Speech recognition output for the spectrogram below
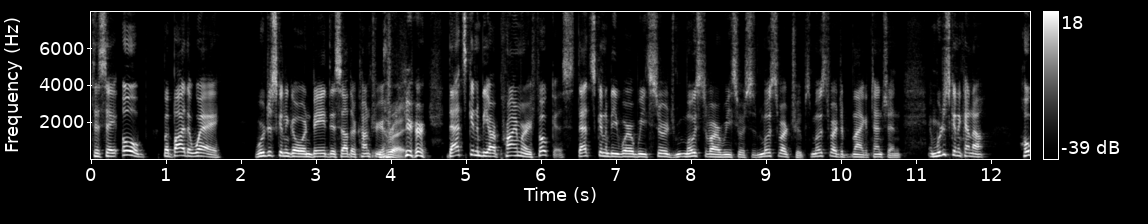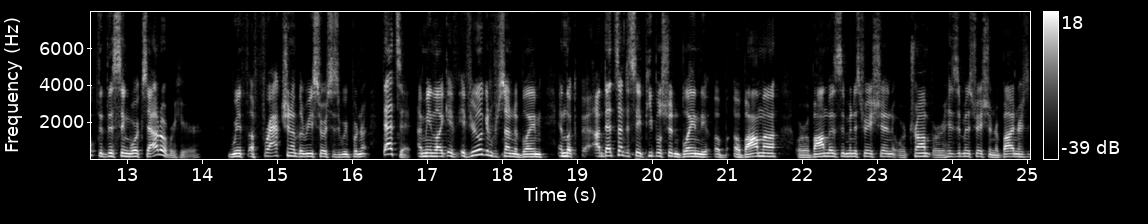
to say, oh, but by the way, we're just going to go invade this other country over right. here. That's going to be our primary focus. That's going to be where we surge most of our resources, most of our troops, most of our diplomatic attention. And we're just going to kind of hope that this thing works out over here with a fraction of the resources we put in. That's it. I mean, like if, if you're looking for someone to blame, and look, uh, that's not to say people shouldn't blame the Obama or Obama's administration or Trump or his administration or Biden.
